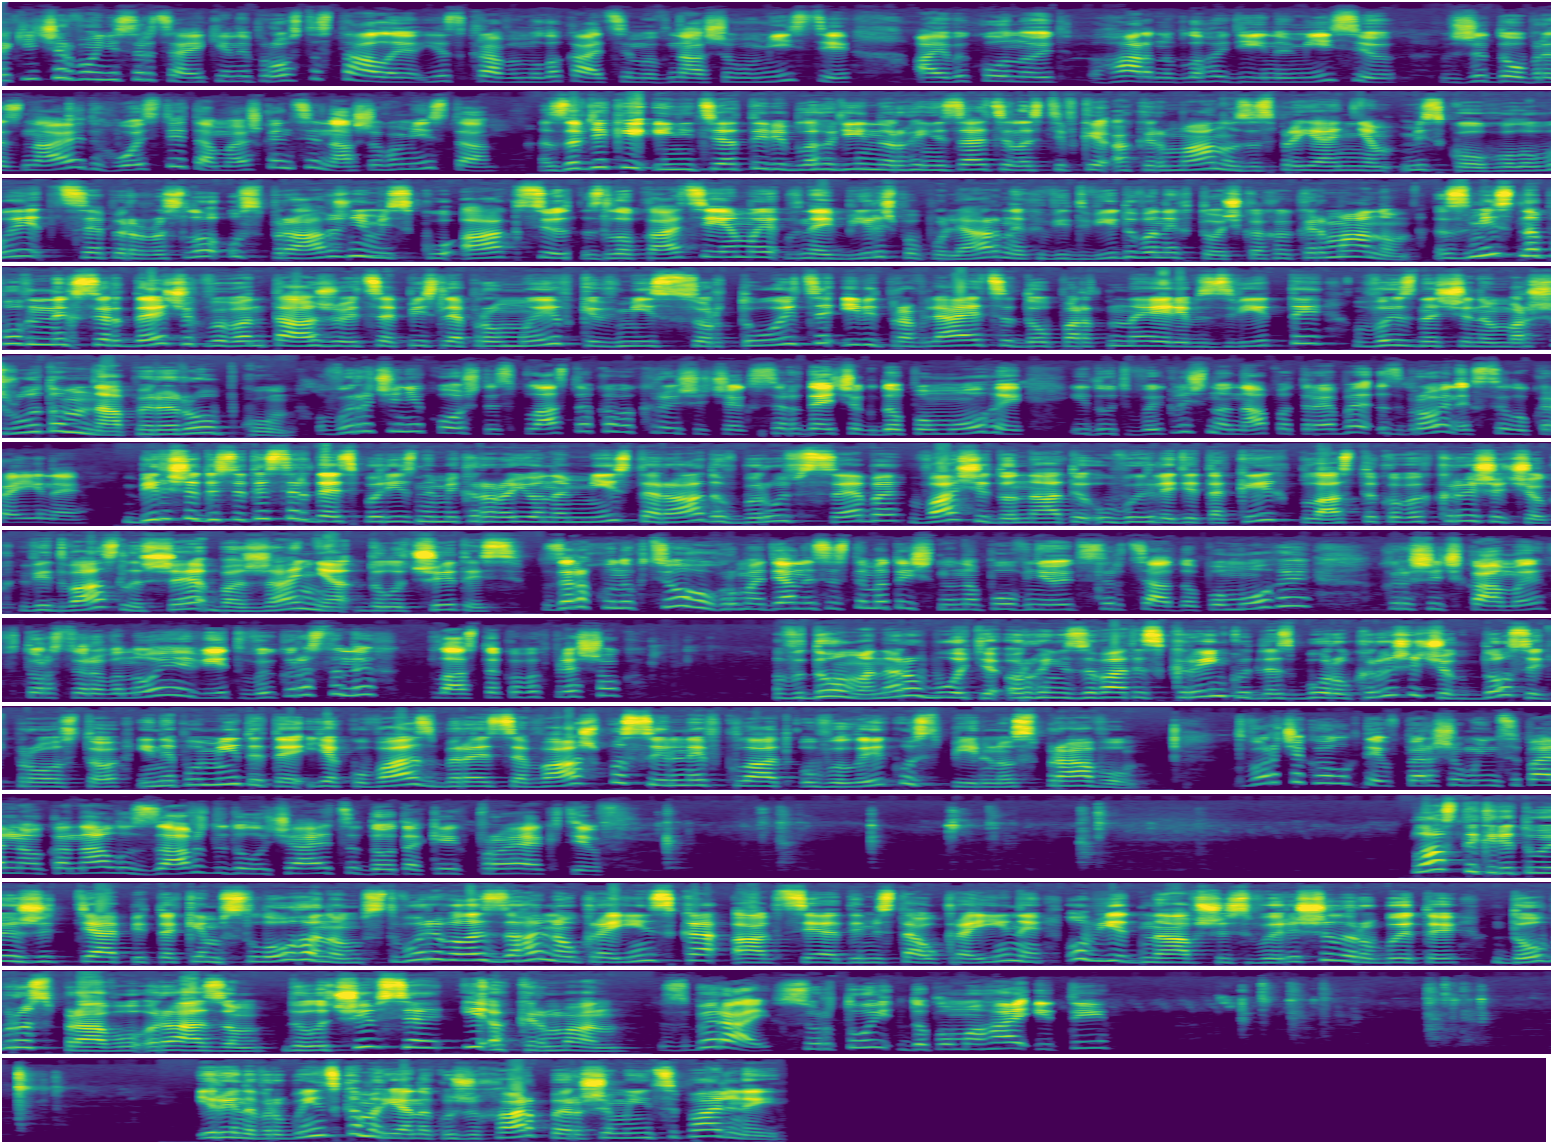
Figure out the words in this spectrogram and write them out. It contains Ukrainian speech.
Такі червоні серця, які не просто стали яскравими локаціями в нашому місті, а й виконують гарну благодійну місію, вже добре знають гості та мешканці нашого міста. Завдяки ініціативі благодійної організації Ластівки Акерману за сприянням міського голови це переросло у справжню міську акцію з локаціями в найбільш популярних відвідуваних точках Акерману. Зміст наповнених сердечок вивантажується після промивки, вміст сортується і відправляється до партнерів звідти визначеним маршрутом на переробку. Виручені кошти з пластикових кришечок, сердечок допомоги йдуть виключно на потреби збройних сил України. Більше десяти сердець по різним мікрорайонам міста радо вберуть в себе ваші донати у вигляді таких пластикових кришечок. Від вас лише бажання долучитись. За рахунок цього громадяни систематично наповнюють серця допомоги кришечками вторсировиною від використаних пластикових пляшок. Вдома на роботі організувати скриньку для збору кришечок досить просто і не помітите, як у вас збереться ваш посильний вклад у велику спільну справу. Творчий колектив першого муніципального каналу завжди долучається до таких проєктів. Пластик рятує життя під таким слоганом створювалась загальноукраїнська акція, де міста України, об'єднавшись, вирішили робити добру справу разом. Долучився і Акерман. Збирай, сортуй, допомагай і ти. Ірина Вербинська, Мар'яна Кожухар, перший муніципальний.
